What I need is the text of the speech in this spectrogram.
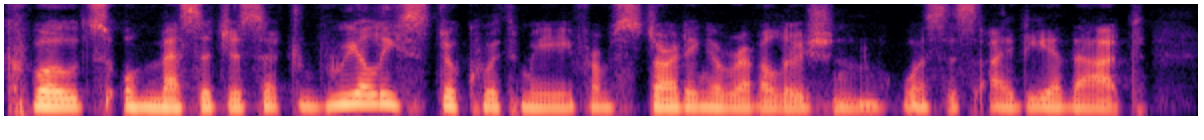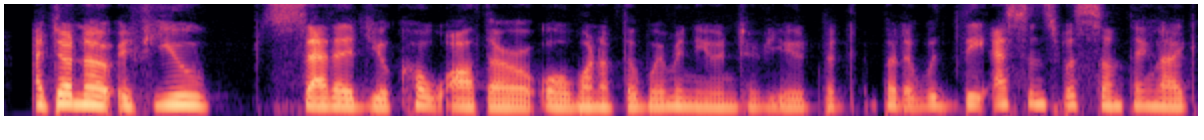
quotes or messages that really stuck with me from starting a revolution was this idea that I don't know if you said it, your co-author or one of the women you interviewed, but but it the essence was something like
